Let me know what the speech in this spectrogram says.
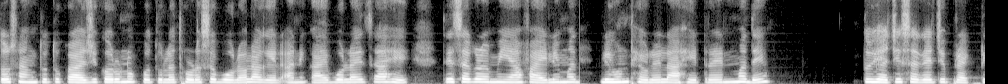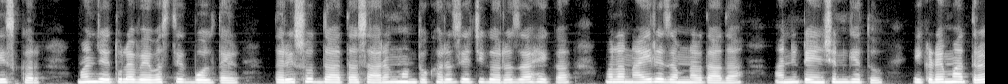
तो सांगतो तू काळजी करू नको तुला थोडंसं बोलावं लागेल आणि काय बोलायचं आहे ते सगळं मी या फायलीमध्ये लिहून ठेवलेलं आहे. ट्रेनमध्ये तू याची सगळ्याची प्रॅक्टिस कर म्हणजे तुला व्यवस्थित बोलता येईल. तरी सुद्धा आता सारंग म्हणतो खरंच याची गरज आहे का? मला नाही रे जमणार दादा. आणि टेन्शन घेतो. इकडे मात्र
